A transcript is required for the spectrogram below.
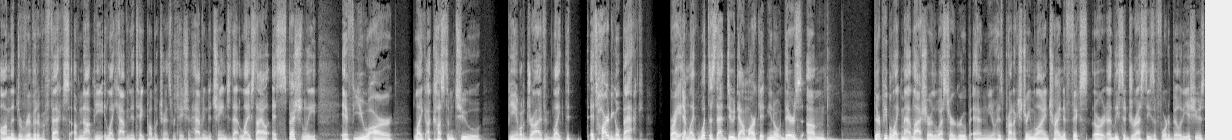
on the derivative effects of not being like having to take public transportation, having to change that lifestyle, especially if you are like accustomed to being able to drive. Like the, it's hard to go back, right? And like, what does that do down market? You know, there's um, there are people like Matt Lasher, of the West Her Group, and you know his product Streamline, trying to fix or at least address these affordability issues.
